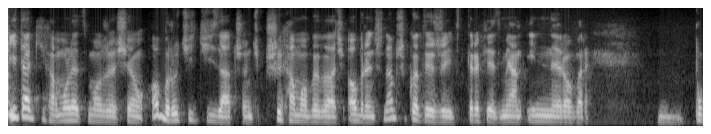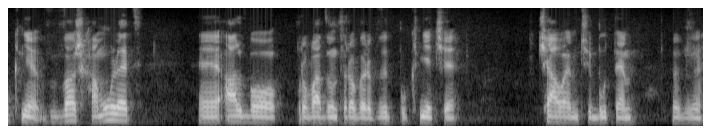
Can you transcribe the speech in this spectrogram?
I taki hamulec może się obrócić i zacząć przyhamowywać obręcz. Na przykład, jeżeli w strefie zmian inny rower puknie w wasz hamulec, e, albo prowadząc rower wypukniecie ciałem czy butem w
